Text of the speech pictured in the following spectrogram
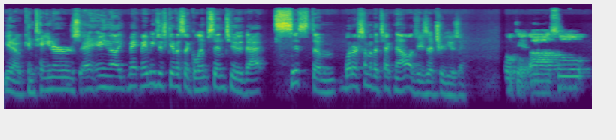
you know, containers? I mean, like, maybe just give us a glimpse into that system. What are some of the technologies that you're using? Okay, uh, so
